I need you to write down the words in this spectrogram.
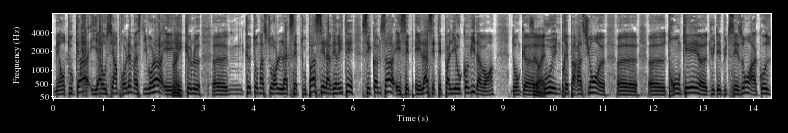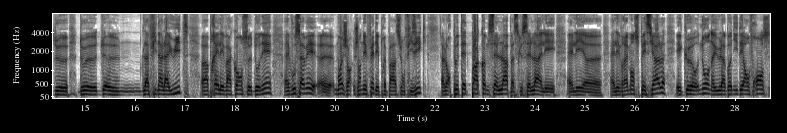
mais en tout cas, il y a aussi un problème à ce niveau-là, et, Oui. et que le euh, que Thomas Tuchel l'accepte ou pas, c'est la vérité. C'est comme ça, et et là c'était pas lié au Covid avant, hein. donc euh, ou une préparation euh, tronquée du début de saison à cause de de, de, de la finale à 8 après les vacances données. Et vous savez, moi j'en j'en ai fait des préparations physiques. Alors peut-être pas comme celle-là parce que celle-là elle est elle est euh, elle est vraiment spéciale et que nous on a eu la bonne idée en France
